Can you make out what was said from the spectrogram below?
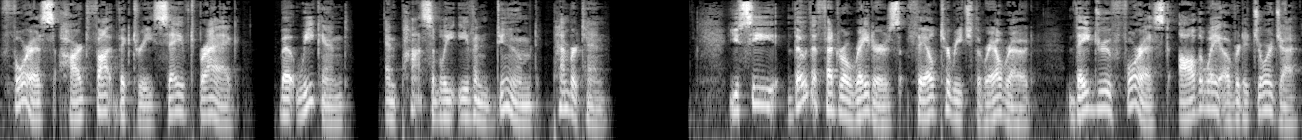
Forrest's hard-fought victory saved Bragg, but weakened and possibly even doomed Pemberton. You see, though the Federal raiders failed to reach the railroad, they drew Forrest all the way over to Georgia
